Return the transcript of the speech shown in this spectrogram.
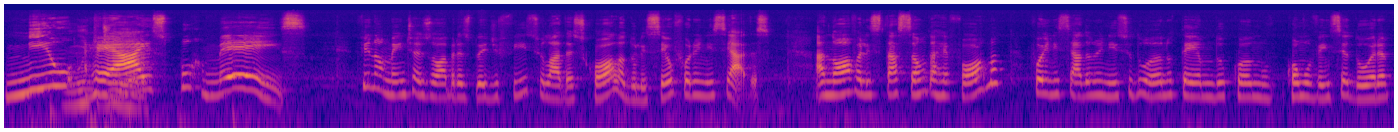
mil Muito reais dinheiro. por mês. Finalmente, as obras do edifício lá da escola, do liceu, foram iniciadas. A nova licitação da reforma foi iniciada no início do ano, tendo como, como vencedora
